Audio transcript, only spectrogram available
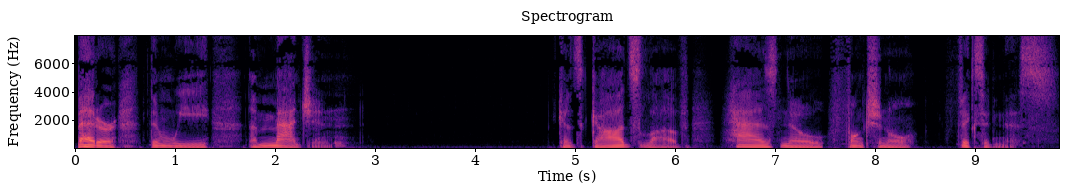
better than we imagine. Because God's love has no functional fixedness.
